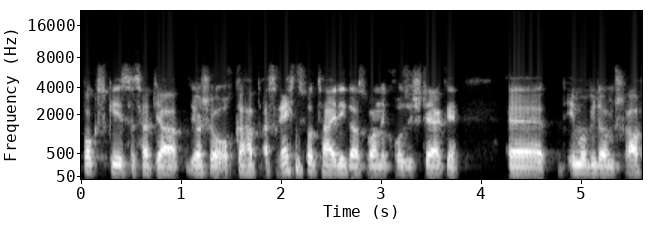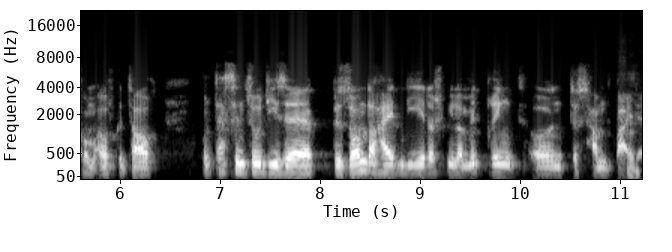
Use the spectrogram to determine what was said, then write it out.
Box gehst, das hat ja Joshua auch gehabt als Rechtsverteidiger, das war eine große Stärke, äh, immer wieder im Strafraum aufgetaucht und das sind so diese Besonderheiten, die jeder Spieler mitbringt und das haben beide.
